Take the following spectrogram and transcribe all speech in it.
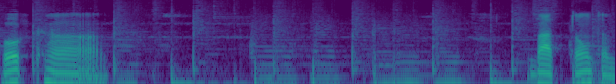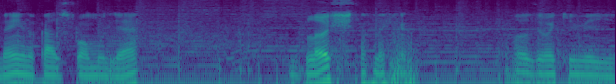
Boca. Batom também, no caso for mulher. Blush também. Vou fazer um aqui meio.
